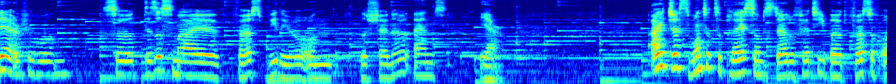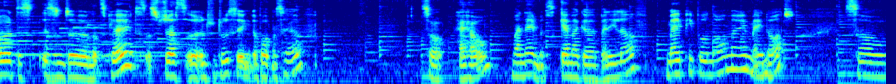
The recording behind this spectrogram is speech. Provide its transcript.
there everyone! So this is my first video on the channel and yeah. I just wanted to play some Stardew Valley, but first of all this isn't a let's play, this is just uh, introducing about myself. So, hey ho, my name is GamerGirl-BellyLove. May people know me, may not. So,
